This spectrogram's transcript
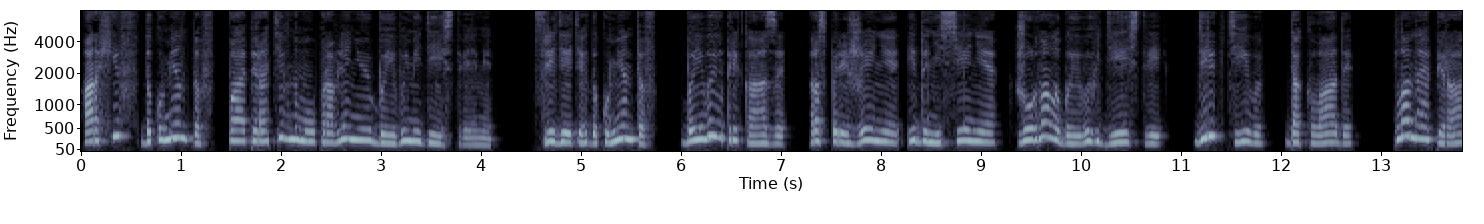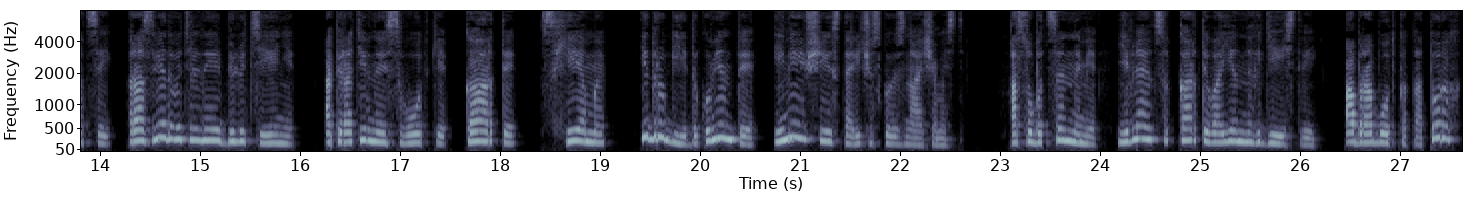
Архив документов по оперативному управлению боевыми действиями. Среди этих документов боевые приказы, распоряжения и донесения, журналы боевых действий, директивы, доклады, планы операций, разведывательные бюллетени, оперативные сводки, карты, схемы и другие документы, имеющие историческую значимость. Особо ценными являются карты военных действий, обработка которых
